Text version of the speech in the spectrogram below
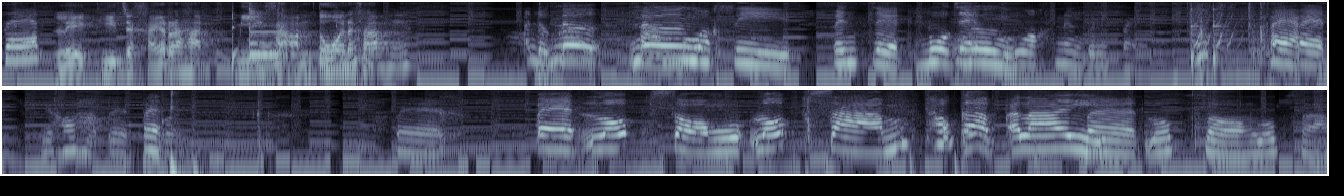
เจ็ดเลขที่จะไขรหัสมี 3 ตัวนะครับหนึ่งหนึ่งสามบวกสี่เป็นเจ็ดบวกหนึ่งบวกหนึ่งเป็นแปดแปด แปดนี่เขาหาแปดแปดแปดแปดลบสองลบสามเท่ากับอะไรแปดลบสองลบสาม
